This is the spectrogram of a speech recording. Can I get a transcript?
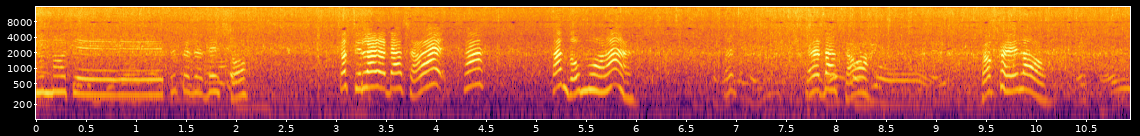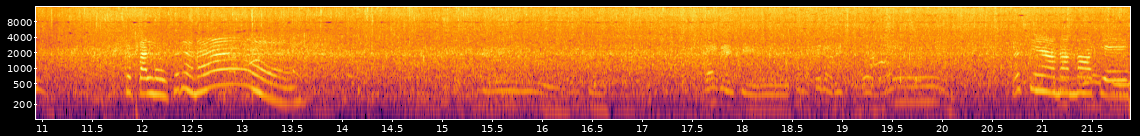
Nó nói chê Tôi sẽ để sò các chị lại đa sò ấy. Ha tan rổ mùa nè. Đây đa sò, à? Cây rồi Cái ba lần chứ nè cái này là đi sọ nó Cái gì nào nó nói chê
